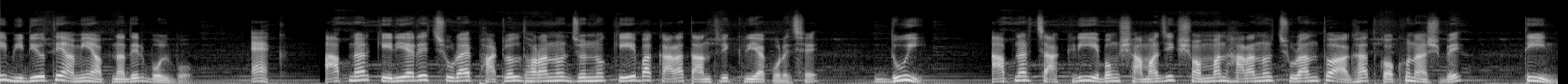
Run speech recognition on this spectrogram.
এই ভিডিওতে আমি আপনাদের বলব, এক আপনার কেরিয়ারের চূড়ায় ফাটল ধরানোর জন্য কে বা কারা তান্ত্রিক ক্রিয়া করেছে? দুই, আপনার চাকরি এবং সামাজিক সম্মান হারানোর চূড়ান্ত আঘাত কখন আসবে? তিন,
